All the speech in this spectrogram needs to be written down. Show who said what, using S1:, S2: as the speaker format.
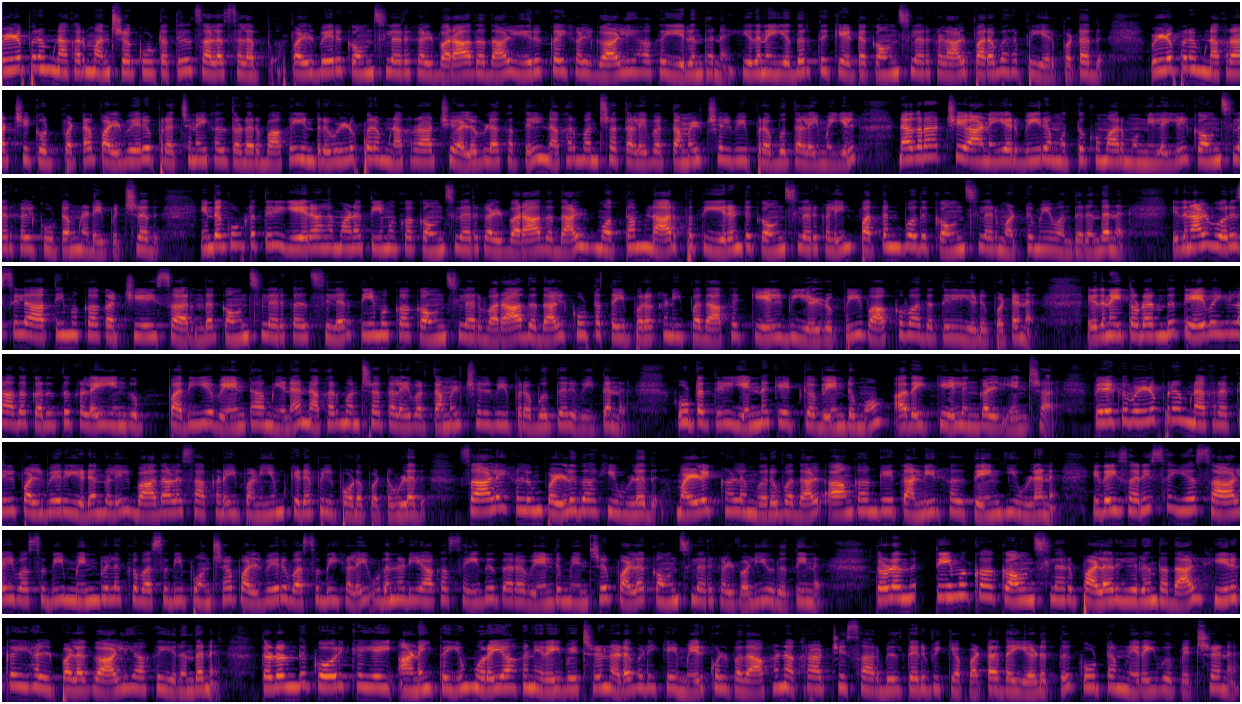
S1: விழுப்புரம் நகர் மன்ற கூட்டத்தில் சலசலப்பு. பல்வேறு கவுன்சிலர்கள் வராததால் இருக்கைகள் காலியாக இருந்தன. இதனை எதிர்த்து கேட்ட கவுன்சிலர்களால் பரபரப்பு ஏற்பட்டது. விழுப்புரம் நகராட்சிக்குட்பட்ட பல்வேறு பிரச்சினைகள் தொடர்பாக இன்று விழுப்புரம் நகராட்சி அலுவலகத்தில் நகர்மன்ற தலைவர் தமிழ்ச்செல்வி பிரபு தலைமையில் நகராட்சி ஆணையர் வீர முத்துக்குமார் முன்னிலையில் கவுன்சிலர்கள் கூட்டம் நடைபெற்றது. இந்த கூட்டத்தில் ஏராளமான திமுக கவுன்சிலர்கள் வராததால் மொத்தம் நாற்பத்தி இரண்டு கவுன்சிலர்களின் பத்தொன்பது கவுன்சிலர் மட்டுமே வந்திருந்தனர். இதனால் ஒரு சில அதிமுக கட்சியை சார்ந்த கவுன்சிலர் கவுன்சிலர்கள் சிலர் திமுக கவுன்சிலர் வராததால் கூட்டத்தை புறக்கணிப்பதாக கேள்வி எழுப்பி வாக்குவாதத்தில் ஈடுபட்டனர். இதனைத் தொடர்ந்து தேவையில்லாத கருத்துக்களை இங்கு பதிய வேண்டாம் என நகர்மன்ற தலைவர் தமிழ்ச்செல்வி பிரபு தெரிவித்தனர். கூட்டத்தில் என்ன கேட்க வேண்டுமோ அதை கேளுங்கள் என்றார். பிறகு விழுப்புரம் நகரத்தில் பல்வேறு இடங்களில் பாதாள சாக்கடை பணியும் கிடப்பில் போடப்பட்டுள்ளது. சாலைகளும் பழுதாகியுள்ளது. மழைக்காலம் வருவதால் ஆங்காங்கே தண்ணீர்கள் தேங்கியுள்ளன. இதை சரி செய்ய சாலை வசதி மின்விளக்கு வசதி போன்ற பல்வேறு வசதிகளை உடனடியாக செய்து தர வேண்டும் என்று பல கவுன்சிலர்கள் வலியுறுத்தினர். தொடர்ந்து திமுக கவுன்சிலர் பலர் இருந்ததால் இருக்கைகள் பல காலியாக இருந்தன. தொடர்ந்து கோரிக்கையை அனைத்தையும் முறையாக நிறைவேற்ற நடவடிக்கை மேற்கொள்வதாக நகராட்சி சார்பில் தெரிவிக்கப்பட்டதை அடுத்து கூட்டம் நிறைவு பெற்றன.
